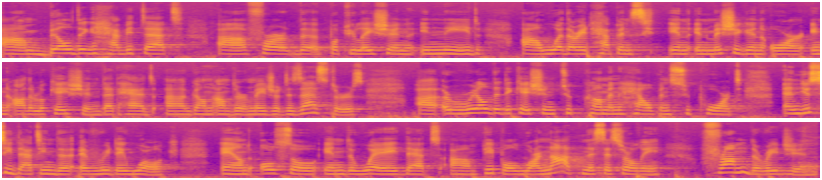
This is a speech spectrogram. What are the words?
um, building habitat, uh, for the population in need, uh, whether it happens in, in Michigan or in other locations that had uh, gone under major disasters. Uh, a real dedication to come and help and support. And you see that in the everyday work and also in the way that um, people who are not necessarily from the region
